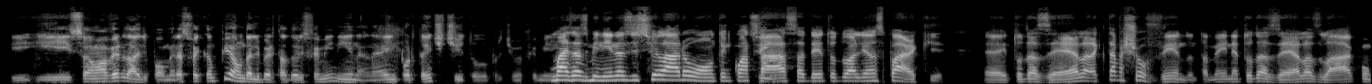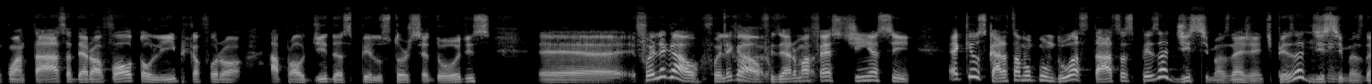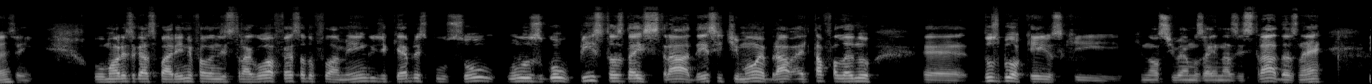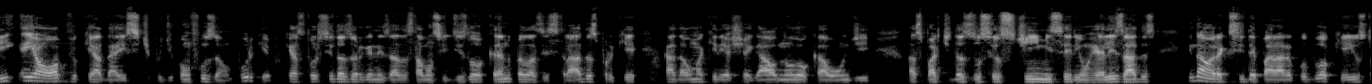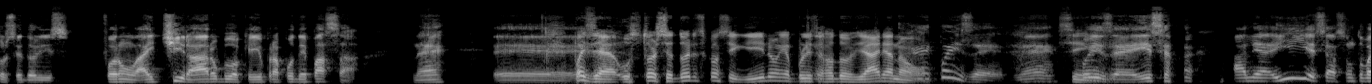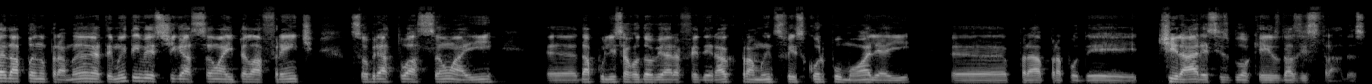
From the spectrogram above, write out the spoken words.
E, e, isso é uma verdade. O Palmeiras foi campeão da Libertadores Feminina, né? É importante título para o time feminino. Mas as meninas desfilaram ontem com a Sim. taça dentro do Allianz Parque. É, todas elas, é que estava chovendo também, né? Todas elas lá com, com a taça, deram a volta olímpica, foram aplaudidas pelos torcedores. É, foi legal, foi legal. Claro, Fizeram uma claro. festinha assim. É que os caras estavam com duas taças pesadíssimas, né, gente? Pesadíssimas, né? Sim. O Maurício Gasparini falando estragou a festa do Flamengo e de quebra expulsou os golpistas da estrada. Esse timão é bravo. Ele tá falando é, dos bloqueios que, que nós tivemos aí nas estradas, né? E, e é óbvio que ia dar esse tipo de confusão. Por quê? Porque as torcidas organizadas estavam se deslocando pelas estradas, porque cada uma queria chegar no local onde as partidas dos seus times seriam realizadas. E na hora que se depararam com o bloqueio, os torcedores foram lá e tiraram o bloqueio para poder passar, né? É... Pois é, os torcedores conseguiram e a polícia rodoviária não. É, pois é, né? Sim. Pois é, esse aliás, esse assunto vai dar pano para manga, tem muita investigação aí pela frente sobre a atuação aí é, da Polícia Rodoviária Federal, que para muitos fez corpo mole aí é, para poder tirar esses bloqueios das estradas.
